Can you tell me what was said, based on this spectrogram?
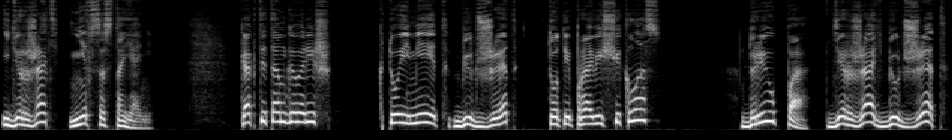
и держать не в состоянии. Как ты там говоришь, кто имеет бюджет, тот и правящий класс? Дрюпа, держать бюджет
